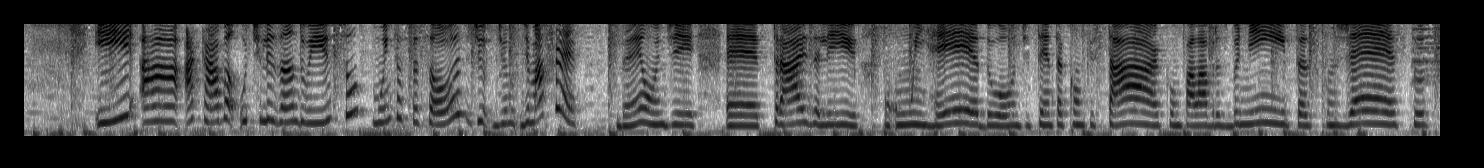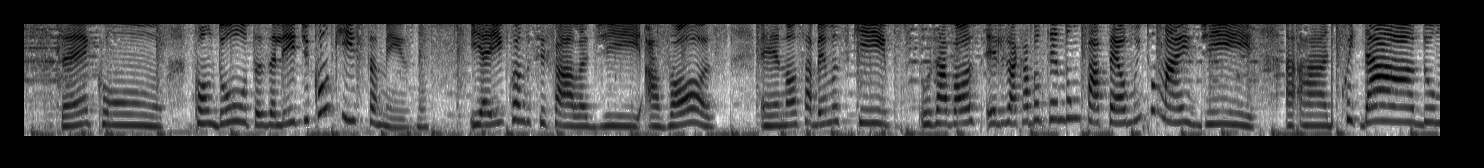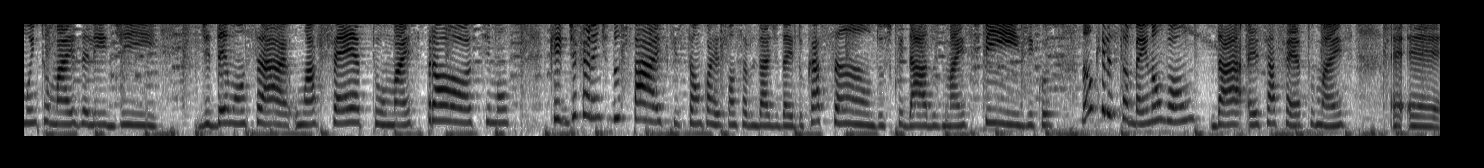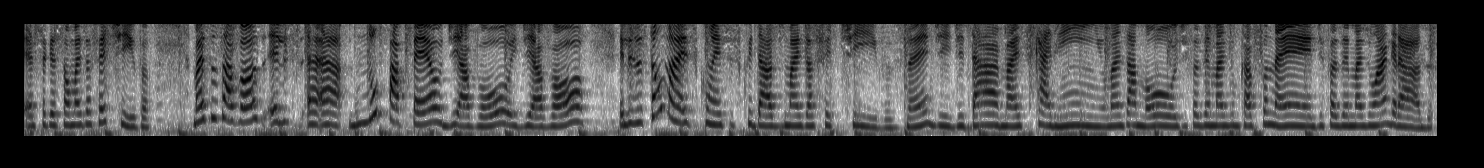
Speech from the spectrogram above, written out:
e a, acaba utilizando isso, muitas pessoas, de, de, de má fé né? Onde é, traz ali um, enredo, onde tenta conquistar com palavras bonitas, com gestos, né? Com condutas ali de conquista mesmo. E aí, quando se fala de avós, é, nós sabemos que os avós eles acabam tendo um papel muito mais de, a, a, de cuidado, muito mais ali de, de demonstrar um afeto mais próximo. Que, diferente dos pais que estão com a responsabilidade da educação, dos cuidados mais físicos. Não que eles também não vão dar esse afeto mais, é, é, essa questão mais afetiva. Mas os avós, eles, é, no papel de avô e de avó, eles estão mais com esses cuidados mais afetivos, né? De, de dar mais carinho, mais amor, de fazer mais um cafuné, de fazer mais um agrado.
